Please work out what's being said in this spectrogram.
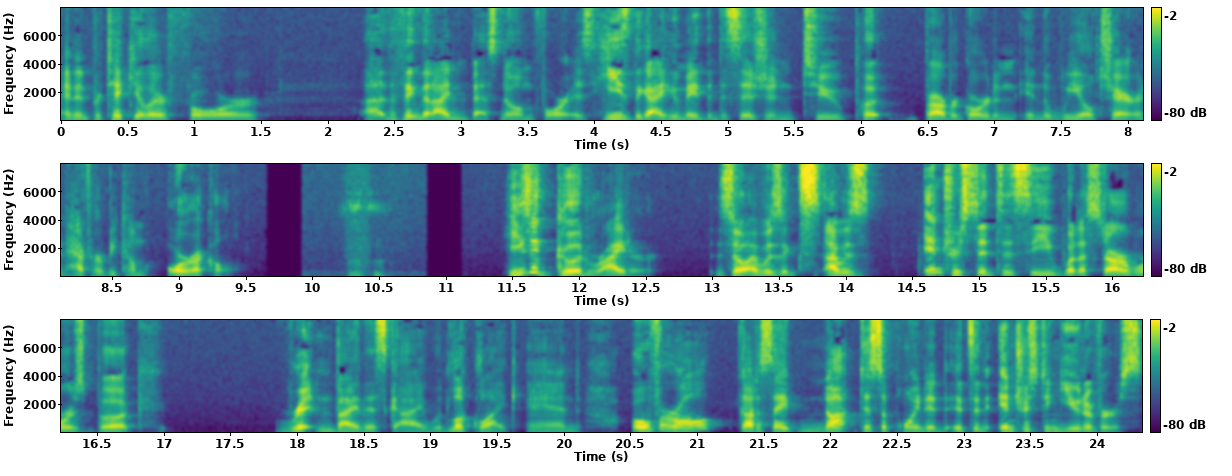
and in particular for uh, the thing that I best know him for is he's the guy who made the decision to put Barbara Gordon in the wheelchair and have her become Oracle. He's a good writer, so I was ex- I was interested to see what a Star Wars book written by this guy would look like, and overall, gotta say, not disappointed. It's an interesting universe.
